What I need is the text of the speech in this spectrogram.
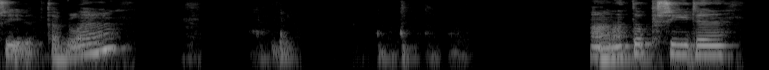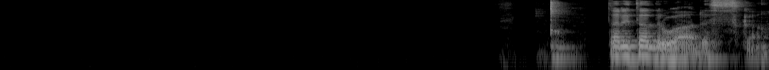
Přijde takhle. A na to přijde tady ta druhá deska.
